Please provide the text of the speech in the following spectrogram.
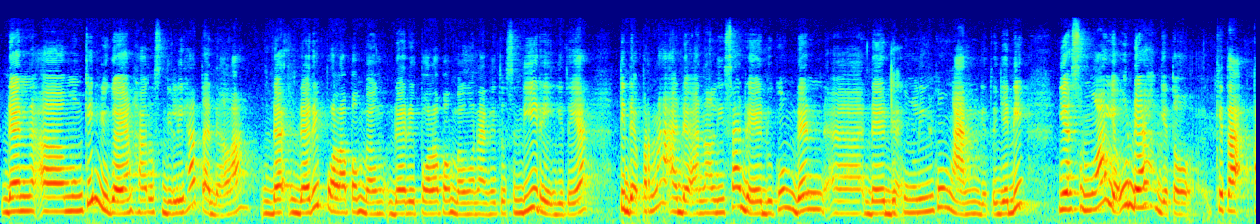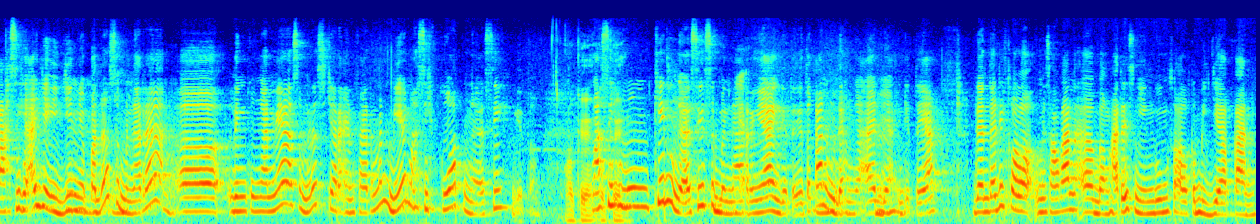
dan eh, mungkin juga yang harus dilihat adalah da- dari pola pembang dari pola pembangunan itu sendiri gitu ya. Tidak pernah ada analisa daya dukung dan eh, daya dukung lingkungan gitu. Jadi ya semua ya udah gitu. Kita kasih aja izinnya. Padahal sebenarnya eh, lingkungannya sebenarnya secara environment dia masih kuat nggak sih gitu? Oke, masih oke. mungkin nggak sih sebenarnya gitu? Itu kan udah nggak ada gitu ya. Dan tadi kalau misalkan eh, bang Haris nyinggung soal kebijakan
